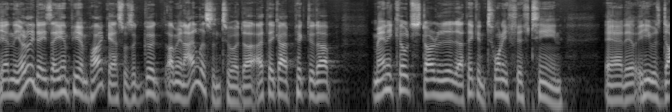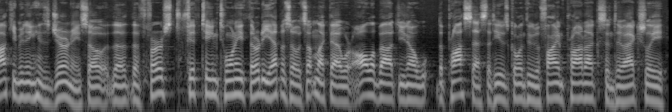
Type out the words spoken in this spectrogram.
yeah, in the early days, AMPM podcast was a good. I mean, I listened to it. Uh, I think I picked it up. Manny Coats started it, I think, in 2015 and it, he was documenting his journey. So the the first 15, 20, 30 episodes, something like that, were all about you know the process that he was going through to find products and to actually.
